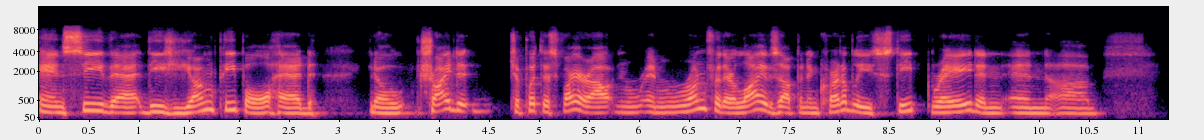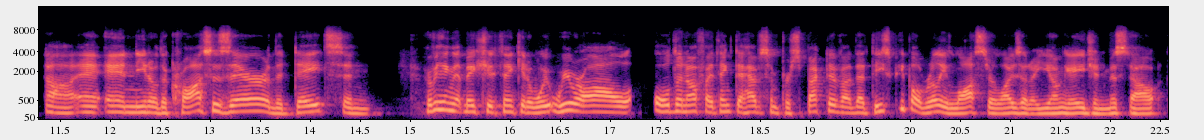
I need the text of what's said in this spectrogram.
and see that these young people had, you know, tried to to put this fire out and and run for their lives up an incredibly steep grade and and uh, uh, and, and you know the crosses there and the dates and everything that makes you think, you know, we, we were all old enough, I think, to have some perspective uh, that these people really lost their lives at a young age and missed out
